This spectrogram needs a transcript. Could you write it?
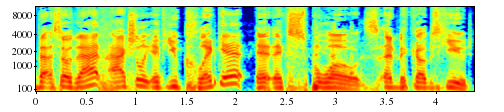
That so that actually, if you click it, it explodes and becomes huge.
